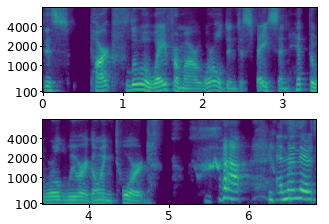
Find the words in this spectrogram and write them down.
this part flew away from our world into space and hit the world we were going toward and then there's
